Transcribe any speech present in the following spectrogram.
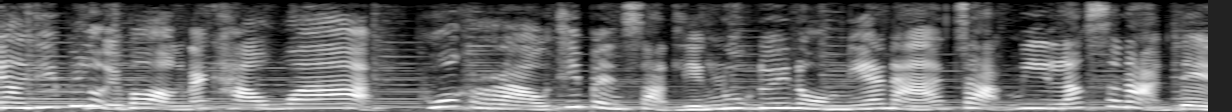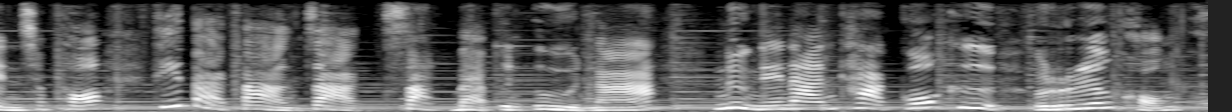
ย่างที่พี่หลุยบอกนะคะว่าพวกเราที่เป็นสัตว์เลี้ยงลูกด้วยนมเนี่ยนะ จะมีลักษณะเด่นเฉพาะที่แตกต่างจากสัตว์แบบอื่นๆนะหนึ่งในนั้นค่ะก็คือเรื่องของข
